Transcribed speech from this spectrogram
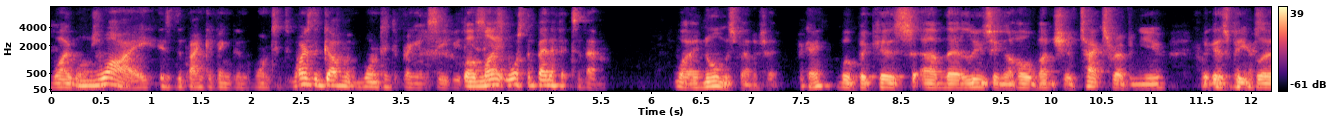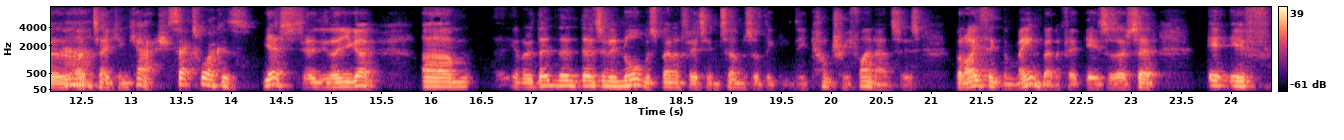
Why what? Why is the Bank of England wanting to? Why is the government wanting to bring in CBDCs? Well, my- What's the benefit to them? Well, enormous benefit. Okay, Well, because um, they're losing a whole bunch of tax revenue because people are, are taking cash. sex workers. Yes, uh, there you go. Um, you know, there, there, there's an enormous benefit in terms of the, the country finances, but I think the main benefit is, as I've said, if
